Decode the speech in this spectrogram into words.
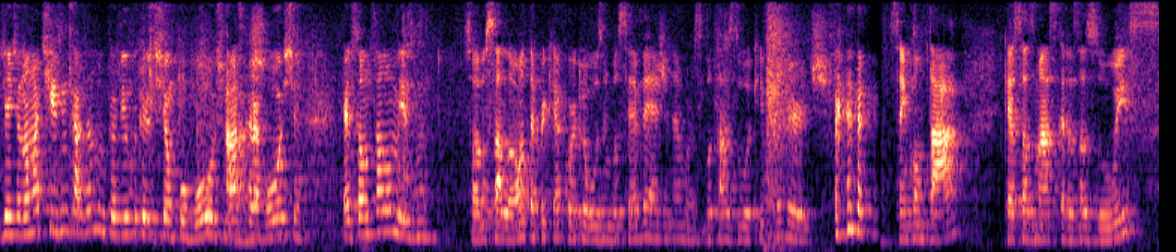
Gente, eu não matizo em casa nunca, viu? Com aquele shampoo roxo, Ah, máscara acho. roxa. É só no salão mesmo. Só no salão, até porque a cor que eu uso em você é bege, né, amor? Se botar azul aqui, fica verde. Sem contar que essas máscaras azuis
